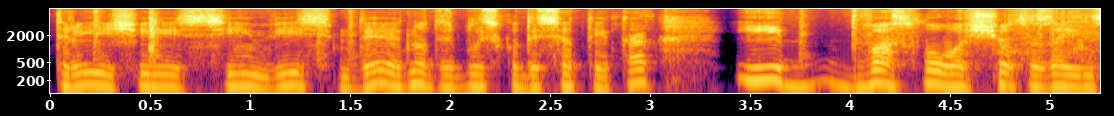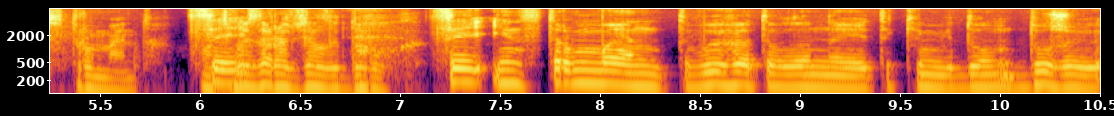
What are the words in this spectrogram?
3, 6, 7, 8, 9, ну десь близько 10, так? І два слова, що це за інструмент. Це- От ви зараз взяли до рук. Цей інструмент виготовлений таким відомим, дуже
